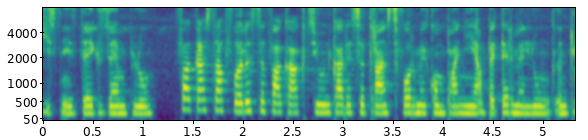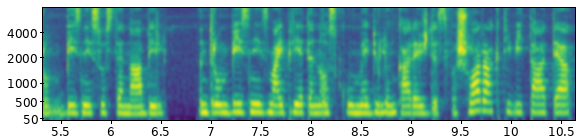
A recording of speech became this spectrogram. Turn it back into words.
business, de exemplu. Fac asta fără să facă acțiuni care să transforme compania pe termen lung într-un business sustenabil, într-un business mai prietenos cu mediul în care își desfășoară activitatea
